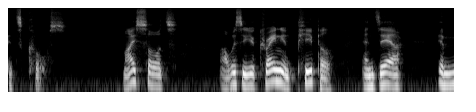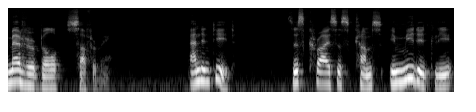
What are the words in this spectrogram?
its course. My thoughts are with the Ukrainian people and their immeasurable suffering. And indeed, this crisis comes immediately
